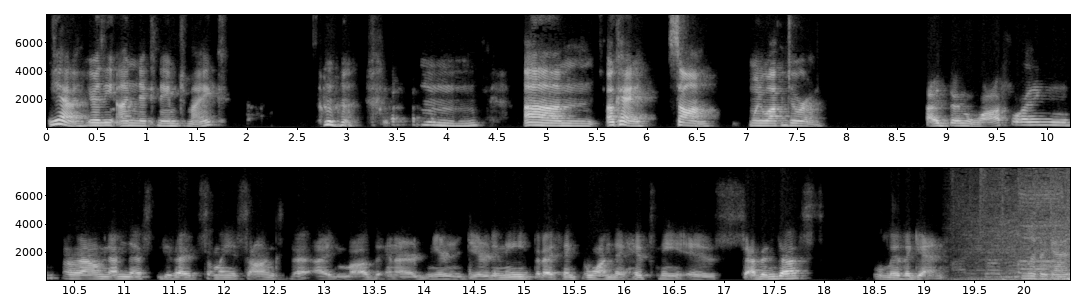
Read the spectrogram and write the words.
Yeah, you're the unnicknamed Mike. Hmm. Um, okay, song when you walk into a room. I've been waffling around on this because I have so many songs that I love and are near and dear to me. But I think the one that hits me is Sevendust, Live Again. Live again.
